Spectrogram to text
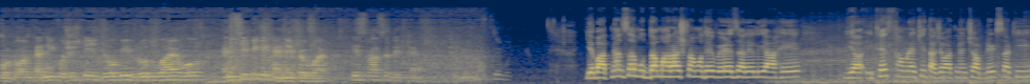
फोटो और कहने की कोशिश की जो भी विरोध हुआ है वो एनसीपी के कहने पे हुआ है। किस तरह से देखते हैं? या बातम्यांचा मुद्दा महाराष्ट्रामध्ये वेळ झालेली आहे. या इथेच थांबण्याची ताज्या बातम्यांच्या अपडेटसाठी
